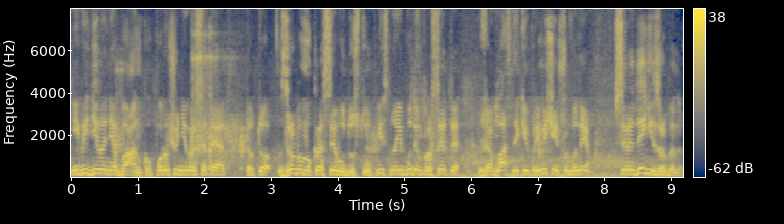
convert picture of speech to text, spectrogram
і відділення банку, поруч університет. Тобто зробимо красиву доступність. Ну і будемо просити вже власників приміщень, щоб вони всередині зробили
